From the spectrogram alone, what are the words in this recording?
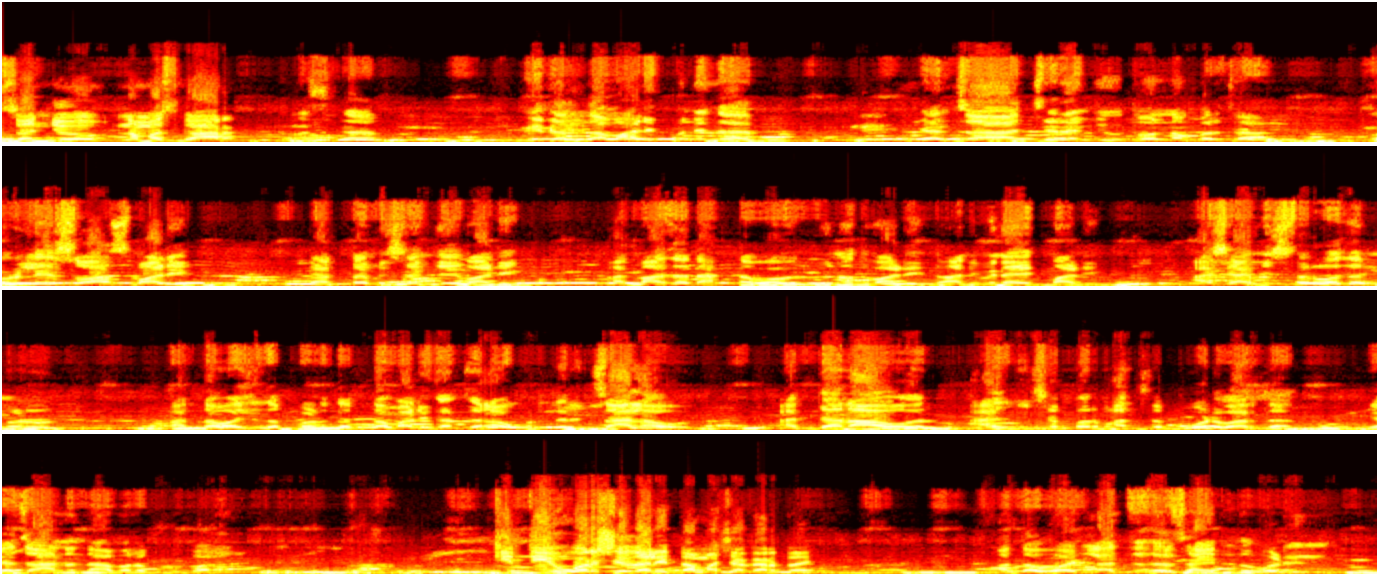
संजू नमस्कार. नमस्कार. मी दत्ता माडिक पुणेकर. यांचा चिरंजीव दोन नंबरचा. उरले सुहास माडिक धाकटा मी संजय माडिक आणि माझा धाकटा भाऊ विनोद माडिक आणि विनायक माडिक. असे आम्ही सर्वजण मिळून आता माझ्याचा फळ दत्ता माडिकांचं नाव कुठेतरी चालावं. आणि त्या नावावर आज शंभर माणसं पोट भरतात. याचा आनंद आम्हाला खूप आहे. किती वर्ष झाले तमाशा करताय? आता वडिलांचं जर सांगितलं वडील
